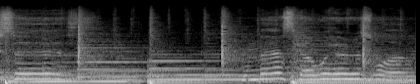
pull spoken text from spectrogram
faces. The mask I wear is one.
